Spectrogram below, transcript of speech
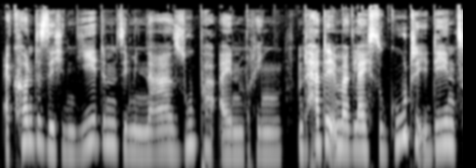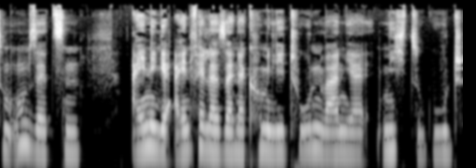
Er konnte sich in jedem Seminar super einbringen und hatte immer gleich so gute Ideen zum Umsetzen. Einige Einfälle seiner Kommilitonen waren ja nicht so gut.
